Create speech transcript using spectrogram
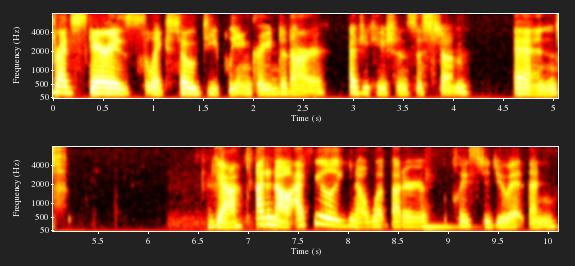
Red Scare is like so deeply ingrained in our education system, and yeah, I don't know. I feel you know what better place to do it than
